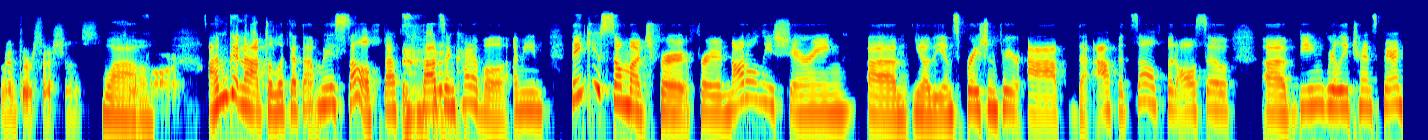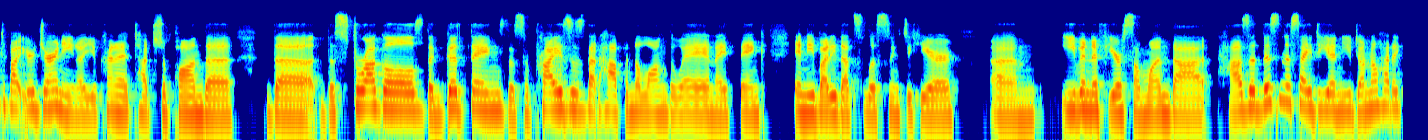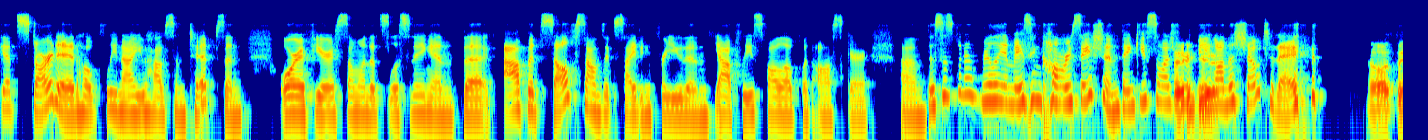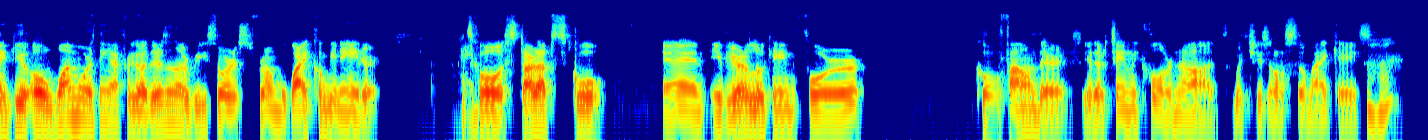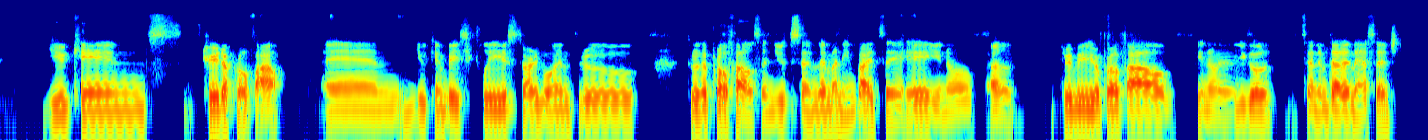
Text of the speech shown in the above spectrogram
mentor sessions Wow. so far. I'm gonna have to look at that myself. That's that's incredible. I mean, thank you so much for for not only sharing um, you know, the inspiration for your app, the app itself, but also uh being really transparent about your journey. You know, you kind of touched upon the the the struggles, the good things, the surprises that happened along the way. And I think anybody that's listening to here um even if you're someone that has a business idea and you don't know how to get started hopefully now you have some tips and or if you're someone that's listening and the app itself sounds exciting for you then yeah please follow up with oscar um, this has been a really amazing conversation thank you so much for being you. on the show today No, thank you. Oh, one more thing I forgot. There's another resource from Y Combinator. okay. It's called Startup School. And if you're looking for co-founders, either technical or not, which is also my case, Uh-huh. you can create a profile and you can basically start going through through the profiles and you send them an invite say hey you know i'll review your profile you know you go send them that a message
